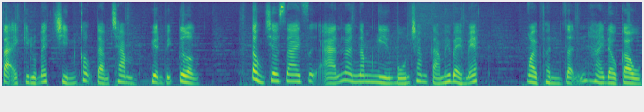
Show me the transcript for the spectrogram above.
tại km 9 800 huyện Vĩnh Tường. Tổng chiều dài dự án là 5.487 m. Ngoài phần dẫn hai đầu cầu,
